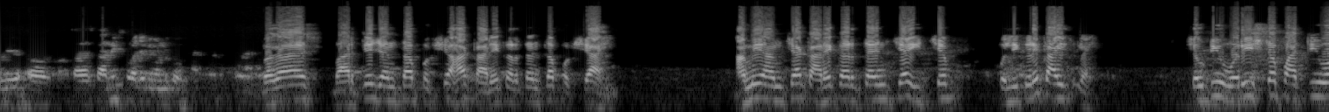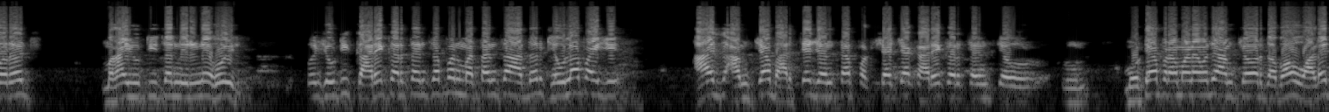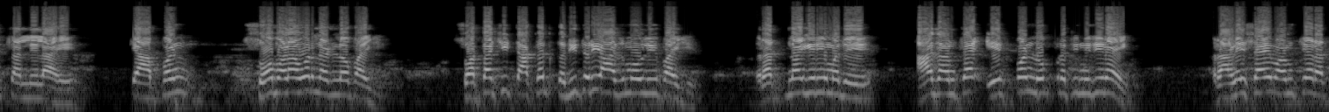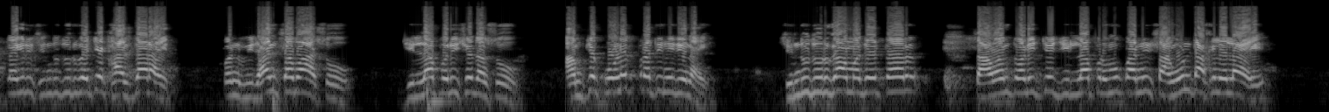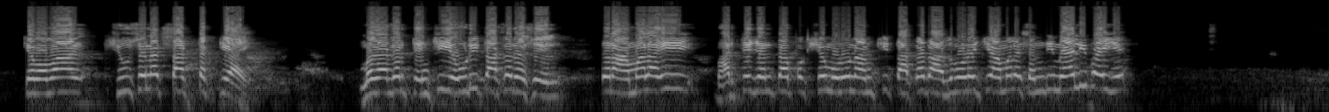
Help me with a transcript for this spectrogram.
म्हणजे, स्थानिक स्वराज्य निवडणूक बघा भारतीय जनता पक्ष हा कार्यकर्त्यांचा पक्ष आहे. आम्ही आमच्या कार्यकर्त्यांच्या इच्छे पलीकडे काहीच नाही. शेवटी वरिष्ठ पातळीवरच महायुतीचा निर्णय होईल. पण शेवटी कार्यकर्त्यांचा पण मतांचा आदर ठेवला पाहिजे. आज आमच्या भारतीय जनता पक्षाच्या कार्यकर्त्यांच्या मोठ्या प्रमाणामध्ये आमच्यावर दबाव वाढत चाललेला आहे की आपण स्वबळावर लढलं पाहिजे. स्वतःची ताकद कधीतरी आजमावली पाहिजे. रत्नागिरीमध्ये आज आमचा एक पण लोकप्रतिनिधी नाही. राणेसाहेब आमचे रत्नागिरी सिंधुदुर्गचे खासदार आहेत. पण विधानसभा असो जिल्हा परिषद असो आमचे कोणच प्रतिनिधी नाही. सिंधुदुर्गामध्ये तर सावंतवाडीचे जिल्हा प्रमुखांनी सांगून टाकलेलं आहे की बाबा शिवसेनाच साठ टक्के आहे. मग अगर त्यांची एवढी ताकद असेल तर आम्हालाही भारतीय जनता पक्ष म्हणून आमची ताकद आजमावण्याची आम्हाला संधी मिळाली पाहिजे.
